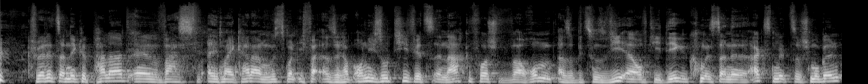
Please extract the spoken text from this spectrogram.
Credits an Nickel Pallard, äh, was, ich meine, keine Ahnung, müsste man, ich, also ich habe auch nicht so tief jetzt äh, nachgeforscht, warum, also beziehungsweise wie er auf die Idee gekommen ist, da eine Axt mitzuschmuggeln.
